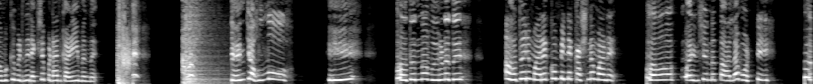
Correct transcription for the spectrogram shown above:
നമുക്ക് ഇവിടുന്ന് രക്ഷപ്പെടാൻ കഴിയുമെന്ന്. എന്റെ അമ്മോ ഏ അതെന്നാ വീണത് അതൊരു മരക്കൊമ്പിന്റെ കഷ്ണമാണ് ആ, മനുഷ്യന്റെ തല പൊട്ടി ആ,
